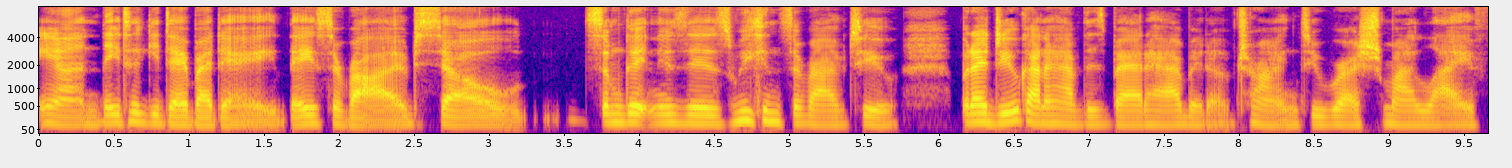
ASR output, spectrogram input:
and they took it day by day. They survived. So, some good news is we can survive too. But I do kind of have this bad habit of trying to rush my life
